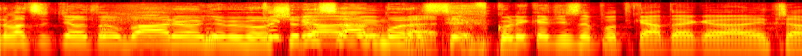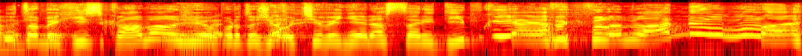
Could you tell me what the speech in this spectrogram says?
25 letou báru a mě by bylo 60 more. Prostě, v kolika ti se potkáte, jak já nevím, třeba No to bych jí zklamal, že jo, protože očividně je na starý týpky a já bych vole mládnu, vole.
